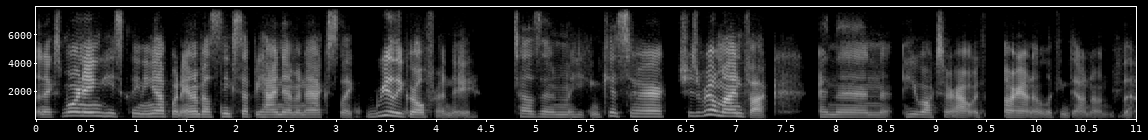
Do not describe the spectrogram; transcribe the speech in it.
The next morning, he's cleaning up when Annabelle sneaks up behind him and acts like really girlfriendy. Tells him he can kiss her. She's a real mind fuck. And then he walks her out with Ariana looking down on them.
